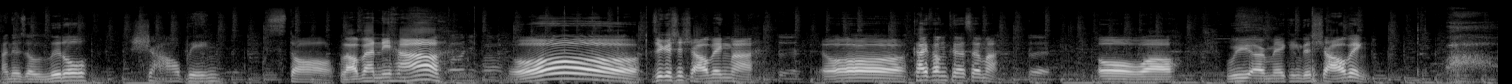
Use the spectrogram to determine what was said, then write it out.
and there's a little Xiaobing stall. 老板你好。 哦，这个是小饼嘛？对哦，开放特色嘛？对。 Oh wow, we are making the xiaobing. Wow,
